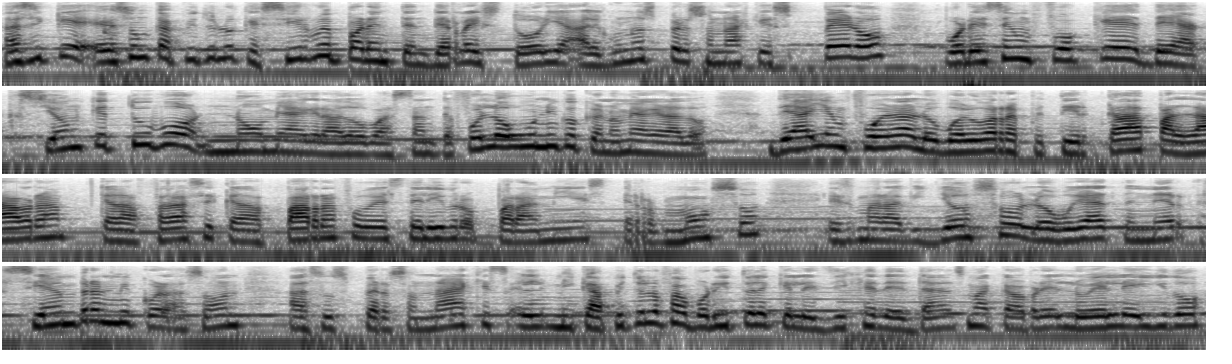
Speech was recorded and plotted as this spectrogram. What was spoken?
Así que es un capítulo que sirve para entender la historia, algunos personajes, pero por ese enfoque de acción que tuvo no me agradó bastante. Fue lo único que no me agradó. De ahí en fuera lo vuelvo a repetir, cada palabra, cada frase, cada párrafo de este libro para mí es hermoso, es maravilloso, lo voy a tener siempre en mi corazón a sus personajes, mi capítulo favorito, el que les dije de Dance Macabre, lo he leído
